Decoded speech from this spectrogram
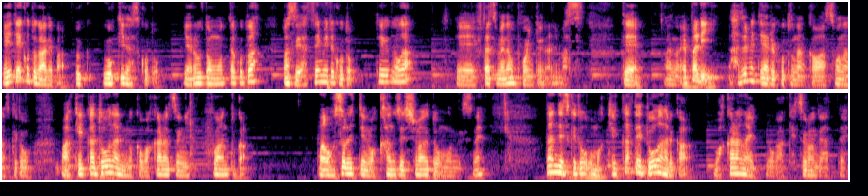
やりたいことがあれば動き出すこと、やろうと思ったことは、まずやってみることっていうのが、えー、二つ目のポイントになります。で、あの、やっぱり初めてやることなんかはそうなんですけど、まあ結果どうなるのか分からずに不安とか、まあ恐れっていうのは感じてしまうと思うんですね。なんですけど、まあ結果ってどうなるかわからないのが結論であって、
